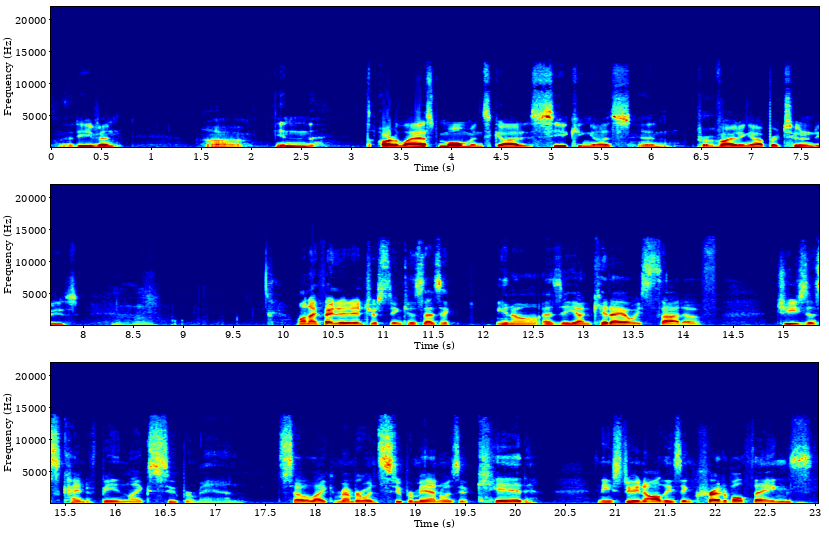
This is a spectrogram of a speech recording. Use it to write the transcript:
that even uh, in our last moments, God is seeking us and providing opportunities. Mm-hmm. Well, and I find it interesting because as a, you know, as a young kid, I always thought of Jesus kind of being like Superman. So, like, remember when Superman was a kid and he's doing all these incredible things?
